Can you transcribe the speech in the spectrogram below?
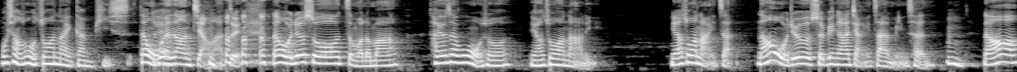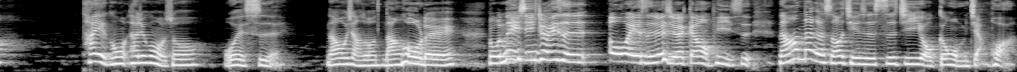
我想说：“我坐到哪里干屁事？”但我不能这样讲啊。对，然后我就说：“怎么了吗？”他又在问我说：“你要坐到哪里？你要坐到哪一站？”然后我就随便跟他讲一站名称。嗯，然后他也跟我，他就跟我说：“我也是。”哎，然后我想说：“然后嘞？”我内心就一直 OS 就觉得干我屁事。然后那个时候，其实司机有跟我们讲话。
